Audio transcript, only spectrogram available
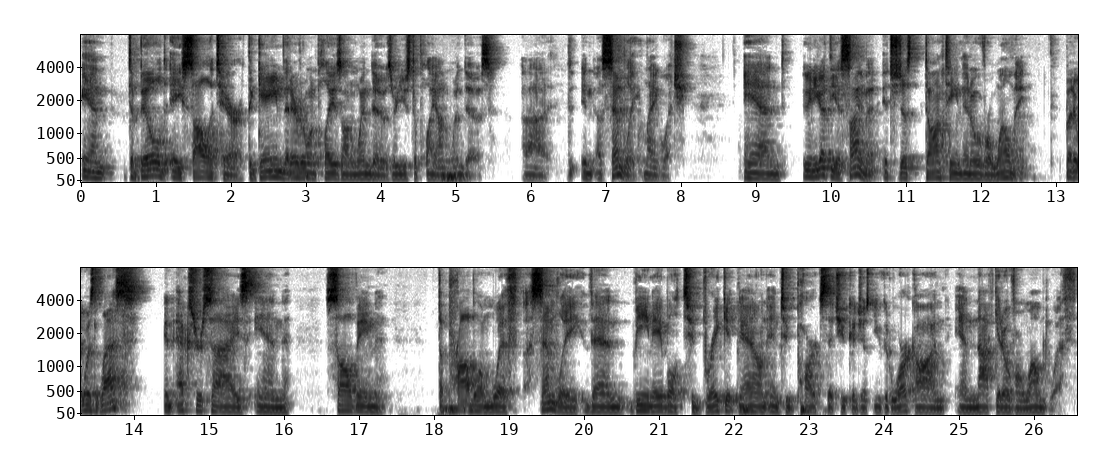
And to build a solitaire, the game that everyone plays on Windows or used to play on Windows uh, in assembly language. And when you got the assignment, it's just daunting and overwhelming. But it was less an exercise in solving the problem with assembly than being able to break it down into parts that you could just you could work on and not get overwhelmed with.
